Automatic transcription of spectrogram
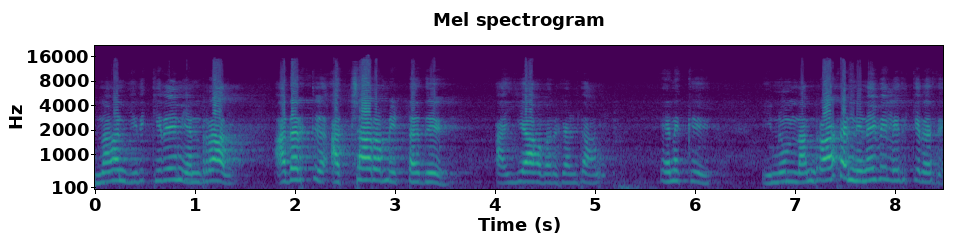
நான் இருக்கிறேன் என்றால் அதற்கு அச்சாரமிட்டது. ஐயா அவர்கள்தான். எனக்கு இன்னும் நன்றாக நினைவில் இருக்கிறது.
